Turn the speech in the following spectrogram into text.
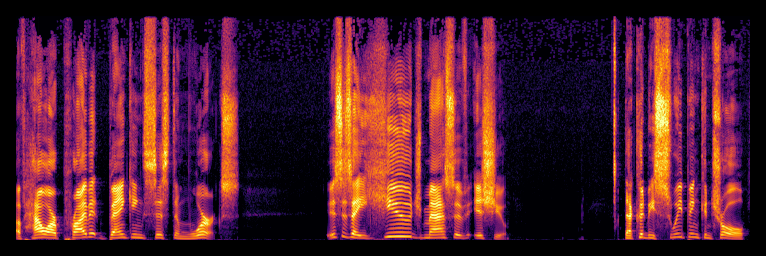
of how our private banking system works this is a huge, massive issue that could be sweeping control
